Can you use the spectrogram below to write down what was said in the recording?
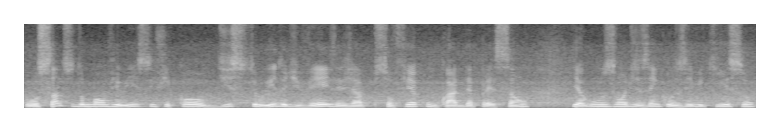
O Santos Dumont viu isso e ficou destruído de vez, ele já sofria com um quadro de depressão e alguns vão dizer inclusive que isso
